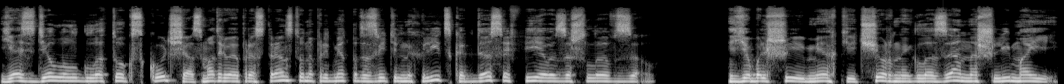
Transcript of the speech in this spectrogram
Я сделал глоток скотча, осматривая пространство на предмет подозрительных лиц, когда София зашла в зал. Ее большие, мягкие, черные глаза нашли мои.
